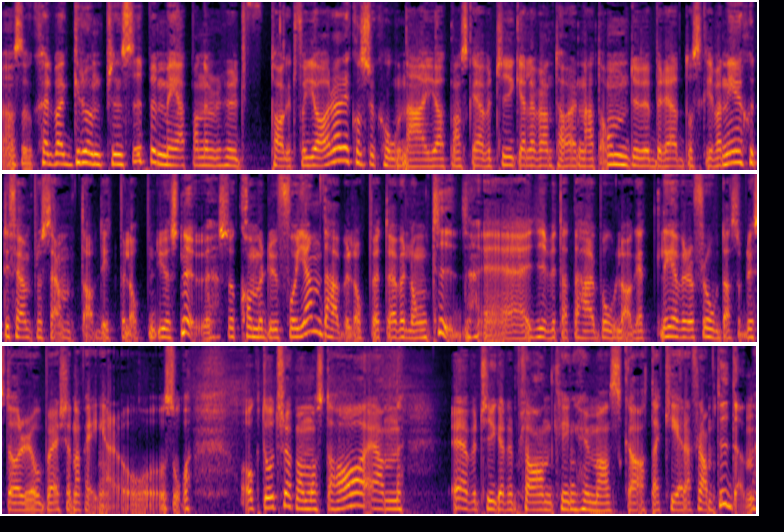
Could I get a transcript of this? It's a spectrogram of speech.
alltså, själva grundprincipen med att man överhuvudtaget får göra rekonstruktion är ju att man ska övertyga leverantörerna att om du är beredd att skriva ner 75% av ditt belopp just nu så kommer du få igen det här beloppet över lång tid eh, givet att det här bolaget lever och frodas och blir större och börjar tjäna pengar och, och så. Och då tror jag att man måste ha en övertygande plan kring hur man ska attackera framtiden.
